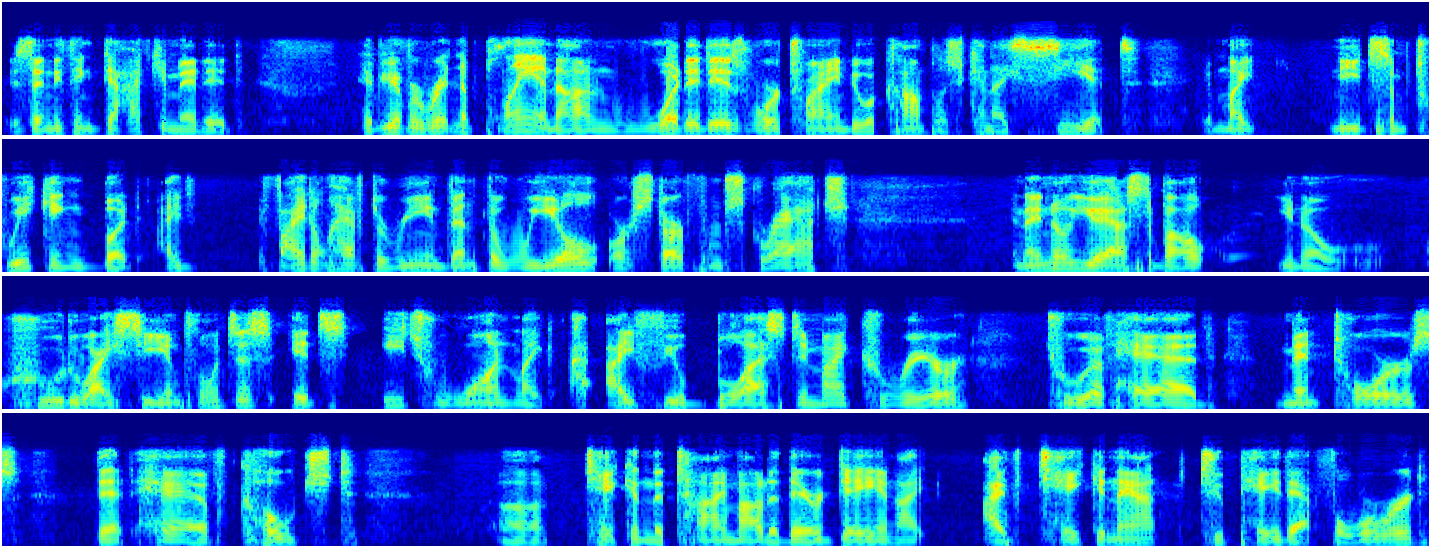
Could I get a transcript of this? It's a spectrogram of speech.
Is anything documented? Have you ever written a plan on what it is we're trying to accomplish? Can I see it? It might need some tweaking, but I, if I don't have to reinvent the wheel or start from scratch, and I know you asked about, you know, who do I see influences? It's each one. Like I feel blessed in my career to have had mentors that have coached, uh, taken the time out of their day, and I I've taken that to pay that forward.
